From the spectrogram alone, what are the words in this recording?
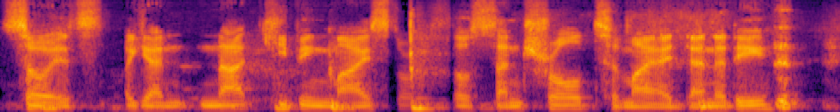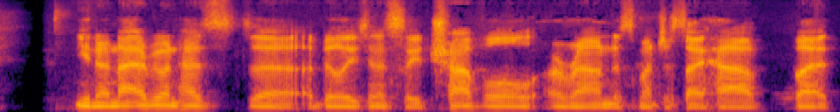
So it's again not keeping my story so central to my identity. You know, not everyone has the ability to necessarily travel around as much as I have, but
